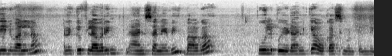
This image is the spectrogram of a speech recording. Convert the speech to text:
దీనివల్ల మనకి ఫ్లవరింగ్ ప్లాంట్స్ అనేవి బాగా పూలు పూయడానికి అవకాశం ఉంటుంది.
